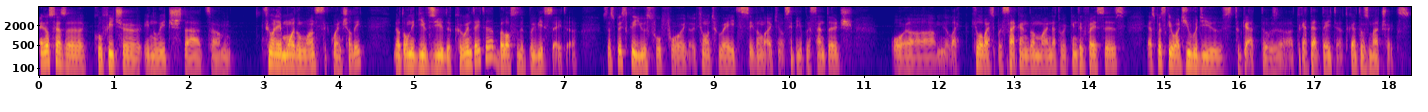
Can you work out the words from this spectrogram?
And it also has a cool feature in which that um, if you run it more than once sequentially, it not only gives you the current data, but also the previous data. So it's basically useful for you know, if you want to rate even like you know, CPU percentage or um, you know, like kilobytes per second on my network interfaces. That's basically what you would use to get those uh, to get that data, to get those metrics.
